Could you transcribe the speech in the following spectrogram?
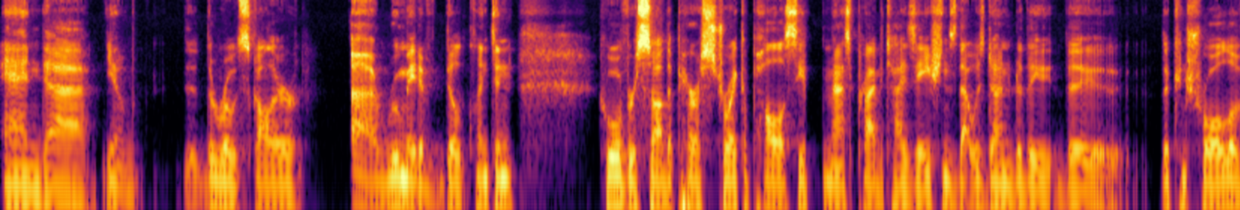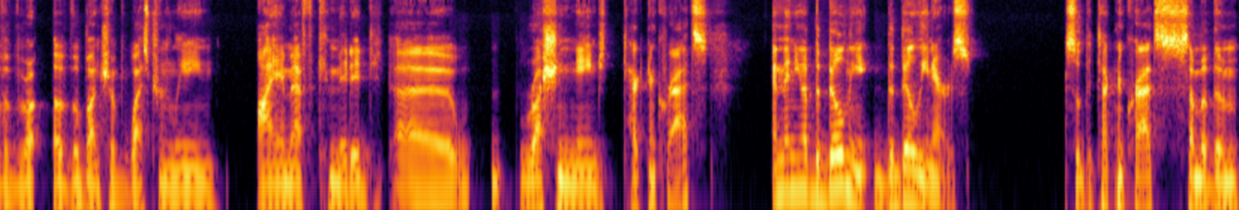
and, uh, you know, the, the Rhodes Scholar uh, roommate of Bill Clinton, who oversaw the perestroika policy of mass privatizations that was done under the the the control of a, of a bunch of Western leaning IMF committed uh, Russian named technocrats, and then you have the billion the billionaires. So the technocrats, some of them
